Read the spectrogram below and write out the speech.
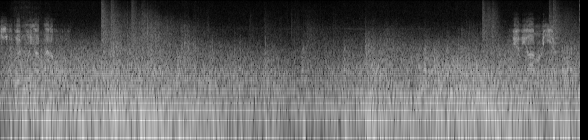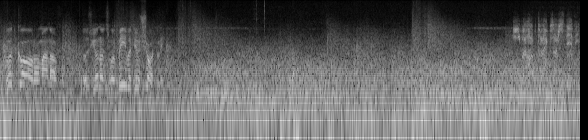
Eve, we're moving out now. Heavy armor here. Good call, Romanov. Those units will be with you shortly. Eberhard tracks are steady.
